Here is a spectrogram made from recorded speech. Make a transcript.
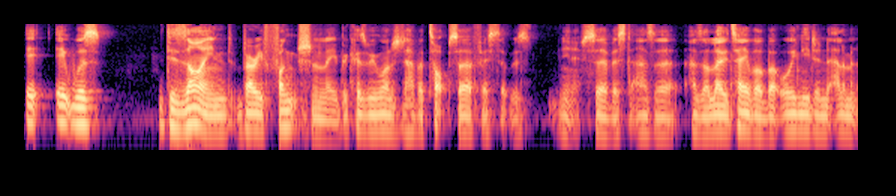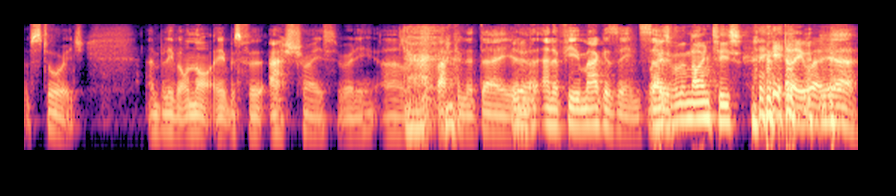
it it was designed very functionally because we wanted to have a top surface that was you know serviced as a as a low table, but we needed an element of storage. And believe it or not, it was for ashtrays really um, back in the day, and, Yeah. and a few magazines. So Those were the 90s. yeah, they were. yeah.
